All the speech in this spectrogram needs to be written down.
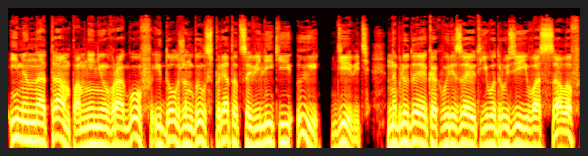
Именно там, по мнению врагов, и должен был спрятаться великий И-9, наблюдая, как вырезают его друзей и вассалов,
